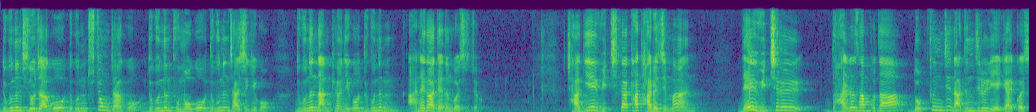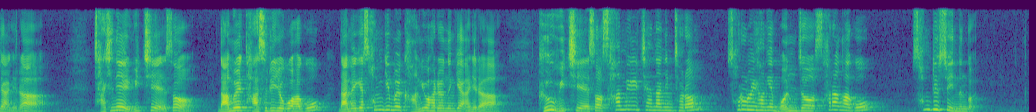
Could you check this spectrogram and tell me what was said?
누구는 지도자고, 누구는 추종자고, 누구는 부모고, 누구는 자식이고, 누구는 남편이고, 누구는 아내가 되는 것이죠. 자기의 위치가 다 다르지만 내 위치를 다른 사람보다 높은지 낮은지를 얘기할 것이 아니라 자신의 위치에서 남을 다스리려고 하고 남에게 섬김을 강요하려는 게 아니라 그 위치에서 삼위일체 하나님처럼 서로를 향해 먼저 사랑하고 섬길 수 있는 것.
